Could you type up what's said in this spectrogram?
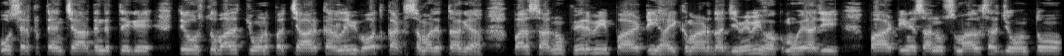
ਉਹ ਸਿਰਫ 3-4 ਦਿਨ ਦਿੱਤੇ ਗਏ ਤੇ ਉਸ ਤੋਂ ਬਾਅਦ ਚੋਣ ਪ੍ਰਚਾਰ ਕਰਨ ਲਈ ਵੀ ਬਹੁਤ ਘੱਟ ਸਮਾਂ ਦਿੱਤਾ ਗਿਆ। ਪਰ ਸਾਨੂੰ ਫਿਰ ਵੀ ਪਾਰਟੀ ਹਾਈ ਕਮਾਂਡ ਦਾ ਜਿਵੇਂ ਵੀ ਹੁਕਮ ਹੋਇਆ ਜੀ, ਪਾਰਟੀ ਨੇ ਸਾਨੂੰ ਸਮਾਲਸਰ ਜ਼ੋਨ ਤੋਂ,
